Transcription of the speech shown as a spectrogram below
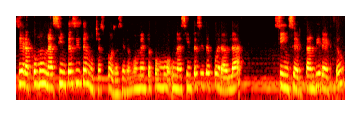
sí, era como una síntesis de muchas cosas, era un momento como una síntesis de poder hablar sin ser tan directo.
